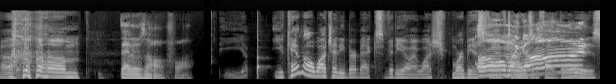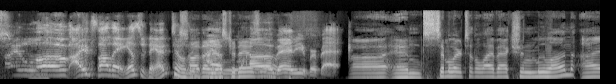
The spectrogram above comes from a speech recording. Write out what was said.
um, that is awful. Yep. You can all watch Eddy Burback's video. I watched Morbius Oh five my times in God. five days. I love. I saw that yesterday. I told saw you, that yesterday as I love well. Eddy Burback. Uh, and similar to the live action Mulan, I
